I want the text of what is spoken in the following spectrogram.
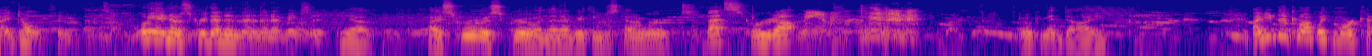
I don't think that's... Oh yeah, no, screw that in then and then it makes it... Yeah. I screw a screw and then everything just kind of worked. That's screwed up, man. Go commit die. I need to come up with more co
